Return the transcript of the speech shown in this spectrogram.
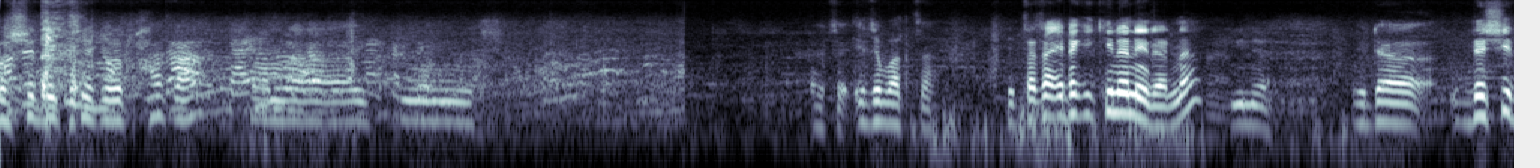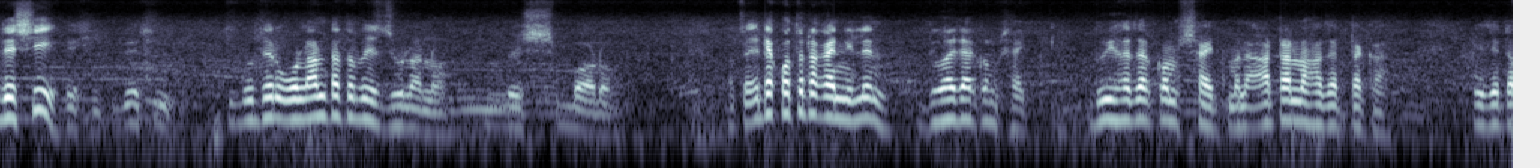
পাশে দেখছি একেবারে ফাঁকা আমরা একটু আচ্ছা এই যে বাচ্চা। চাচা এটা কি কিনে নিলেন না? কিনে। এটা দেশি দেশি? বেশি দুধের ওলানটা তো বেশ ঝুলানো বেশ বড়। আচ্ছা এটা কত টাকায় নিলেন? দু হাজার কম ষাট। দুই হাজার কম ষাট মানে আটান্ন হাজার টাকা। এই যেটা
